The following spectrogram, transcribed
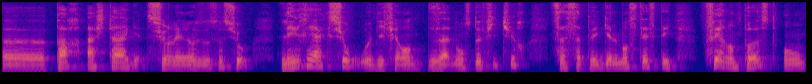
euh, par hashtag sur les réseaux sociaux, les réactions aux différentes annonces de features. Ça, ça peut également se tester. Faire un post en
